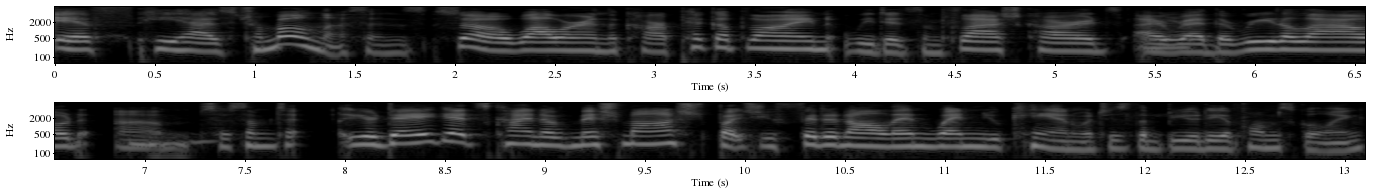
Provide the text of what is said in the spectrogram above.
if he has trombone lessons. So while we're in the car pickup line we did some flashcards i Yep. read the read aloud. Um Mhm. so some your day gets kind of mishmashed but you fit it all in when you can which is the beauty of homeschooling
